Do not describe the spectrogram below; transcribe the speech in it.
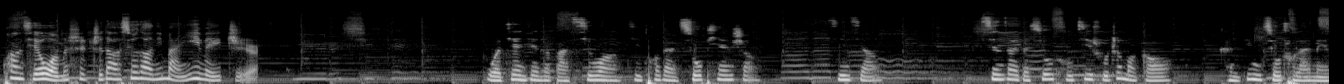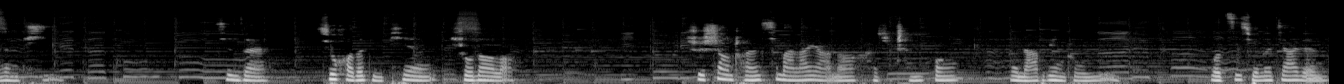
况且我们是直到修到你满意为止。我渐渐地把希望寄托在修片上，心想：现在的修图技术这么高，肯定修出来没问题。现在修好的底片收到了，是上传喜马拉雅呢，还是尘封？我拿不定主意。我咨询了家人。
